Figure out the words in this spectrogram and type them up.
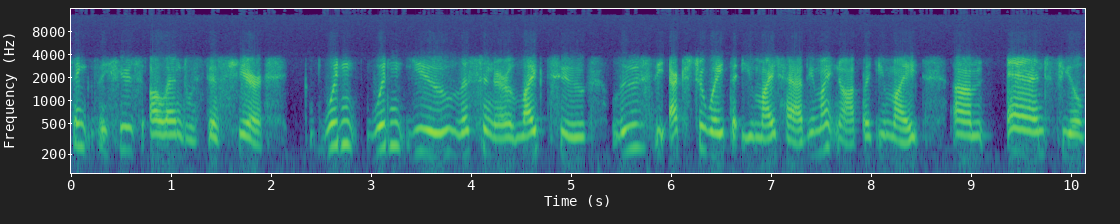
think. Here's I'll end with this here. Wouldn't wouldn't you, listener, like to lose the extra weight that you might have? You might not, but you might, um, and feel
